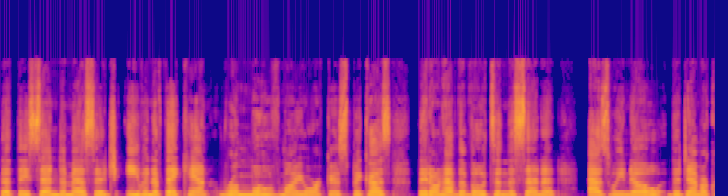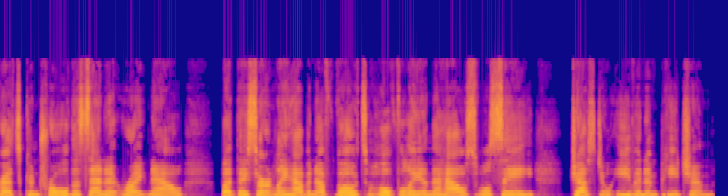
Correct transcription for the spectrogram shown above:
that they send a message, even if they can't remove Mayorkas because they don't have the votes in the Senate. As we know, the Democrats control the Senate right now but they certainly have enough votes, hopefully in the House, we'll see, just to even impeach him.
